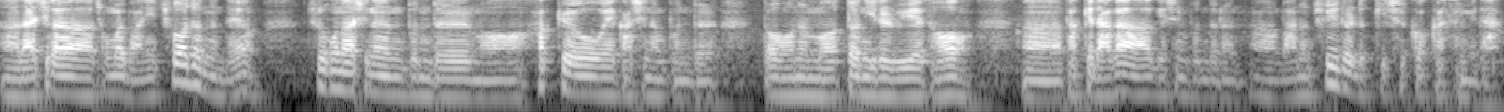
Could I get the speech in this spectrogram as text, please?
아, 날씨가 정말 많이 추워졌는데요. 출근하시는 분들, 뭐 학교에 가시는 분들, 또는 뭐 어떤 일을 위해서 어, 밖에 나가 계신 분들은 어, 많은 추위를 느끼실 것 같습니다.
